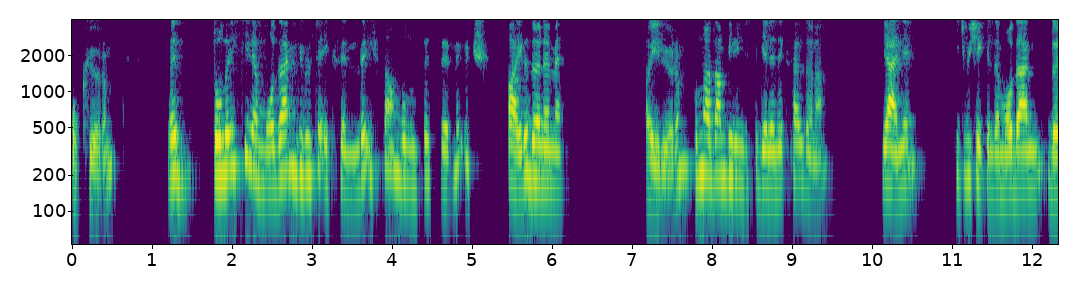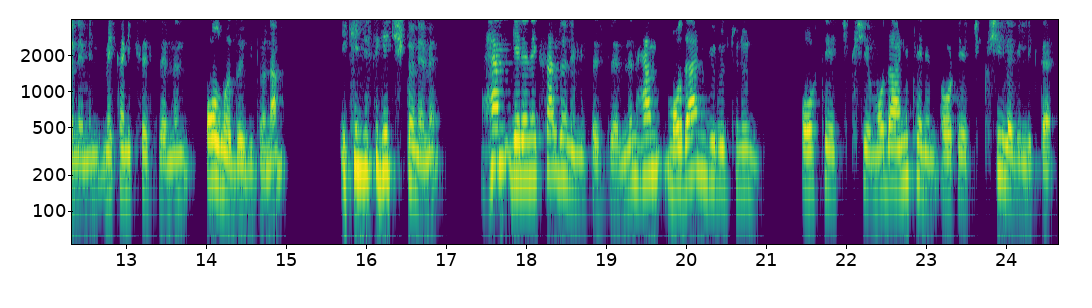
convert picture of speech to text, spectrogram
okuyorum. Ve dolayısıyla modern gürültü ekseninde İstanbul'un seslerini üç ayrı döneme ayırıyorum. Bunlardan birincisi geleneksel dönem. Yani hiçbir şekilde modern dönemin mekanik seslerinin olmadığı bir dönem. İkincisi geçiş dönemi hem geleneksel dönemin seslerinin hem modern gürültünün ortaya çıkışı, modernitenin ortaya çıkışıyla birlikte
